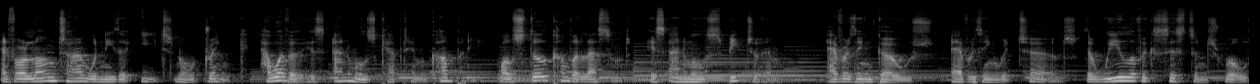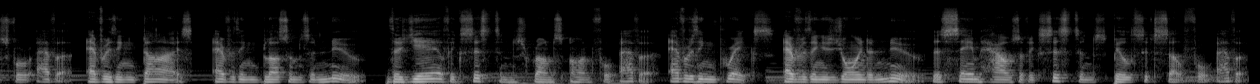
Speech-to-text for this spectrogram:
and for a long time would neither eat nor drink. However, his animals kept him company. While still convalescent, his animals speak to him Everything goes, everything returns. The wheel of existence rolls forever. Everything dies, everything blossoms anew. The year of existence runs on forever. Everything breaks, everything is joined anew. The same house of existence builds itself forever.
